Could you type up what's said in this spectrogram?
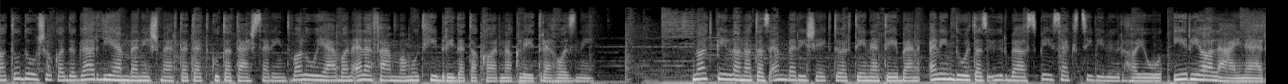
A tudósok a The Guardian-ben ismertetett kutatás szerint valójában elefántmamut hibridet akarnak létrehozni. Nagy pillanat az emberiség történetében, elindult az űrbe a SpaceX civil űrhajó, írja a Liner.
